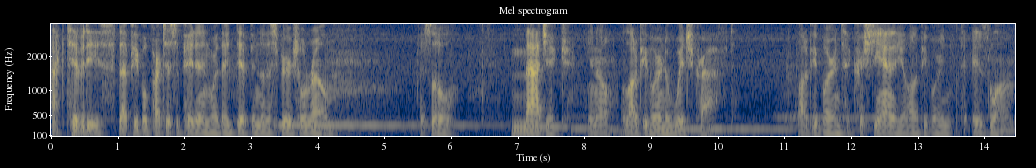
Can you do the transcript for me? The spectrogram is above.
activities that people participate in where they dip into the spiritual realm. There's little magic, you know. A lot of people are into witchcraft. A lot of people are into Christianity. A lot of people are into Islam.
